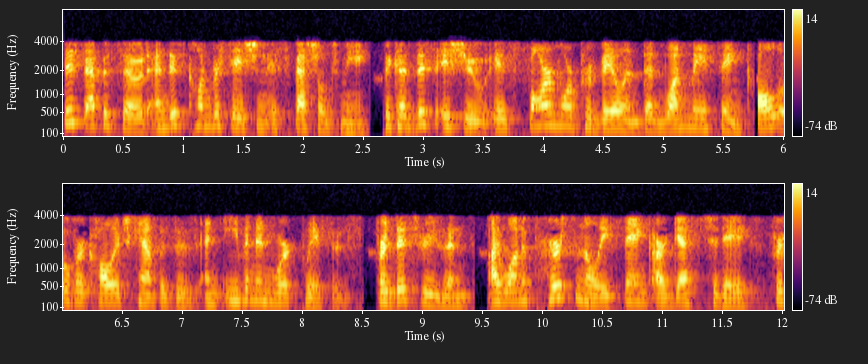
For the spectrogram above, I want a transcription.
This episode and this conversation is special to me because this issue is far more prevalent than one may think all over college campuses and even in workplaces. For this reason, I want to personally thank our guest today for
